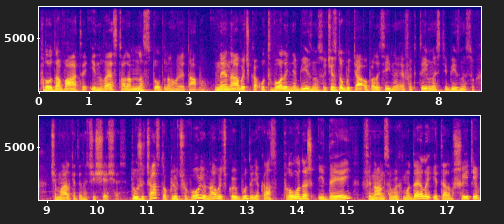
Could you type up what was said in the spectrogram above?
продавати інвесторам наступного етапу, не навичка утворення бізнесу чи здобуття операційної ефективності бізнесу, чи маркетинг, чи ще щось. Дуже часто ключовою навичкою буде якраз продаж ідей, фінансових моделей і термшитів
